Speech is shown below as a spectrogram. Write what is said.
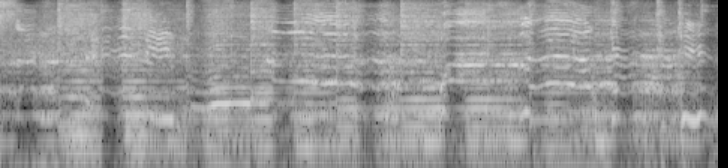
certain anymore. What's love got to do?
